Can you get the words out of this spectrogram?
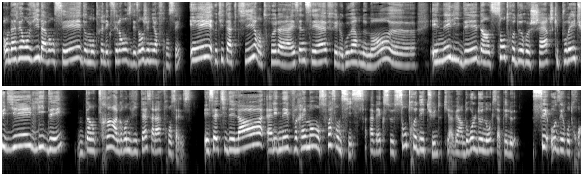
On avait envie d'avancer, de montrer l'excellence des ingénieurs français. Et petit à petit, entre la SNCF et le gouvernement, est née l'idée d'un centre de recherche qui pourrait étudier l'idée d'un train à grande vitesse à la française. Et cette idée-là, elle est née vraiment en 66 avec ce centre d'études qui avait un drôle de nom qui s'appelait le CO03,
